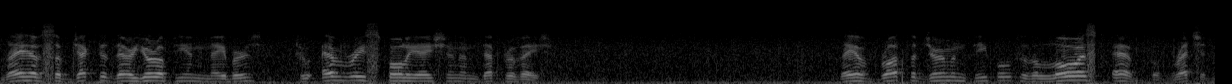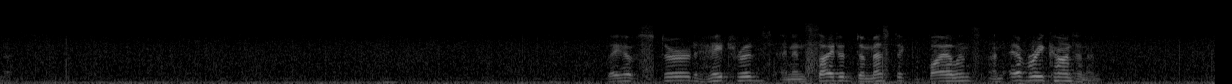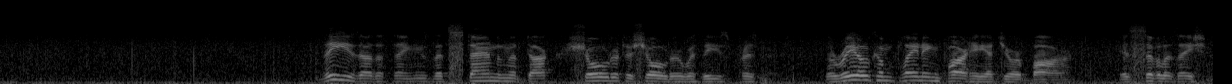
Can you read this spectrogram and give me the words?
They have subjected their European neighbors to every spoliation and deprivation. They have brought the German people to the lowest ebb of wretchedness. They have stirred hatreds and incited domestic violence on every continent. These are the things that stand in the dock shoulder to shoulder with these prisoners. The real complaining party at your bar is civilization.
